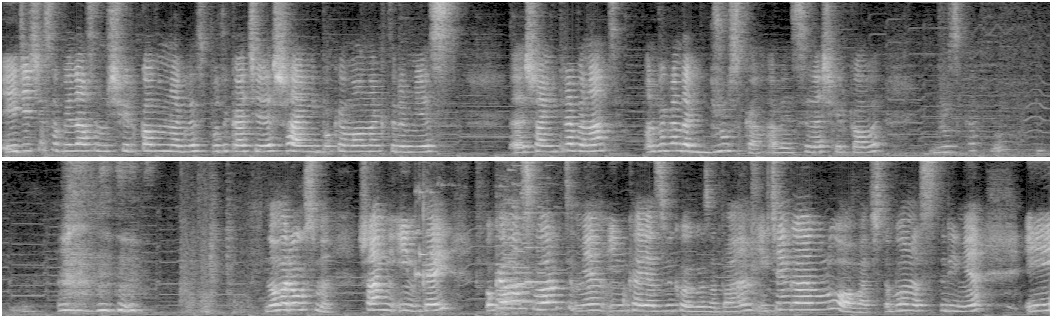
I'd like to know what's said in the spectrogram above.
I idziecie sobie lasem świerkowym, nagle spotykacie Shiny Pokemona, którym jest e, Shiny Trevenant. On wygląda jak brzuska, a więc las świerkowy. Brzuska? Numer ósmy. Shiny Inkay. Pokémon Sword miałem Inkaya zwykłego zapałem i chciałem go ewoluować. To było na streamie i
